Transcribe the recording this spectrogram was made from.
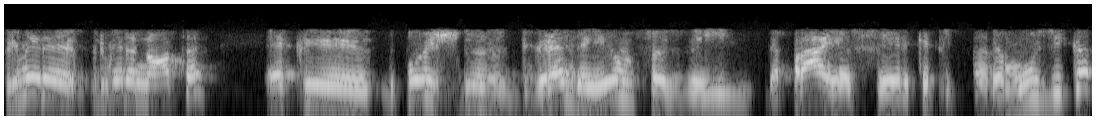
Primeira, primeira nota é que depois de, de grande ênfase da praia ser capital da música,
